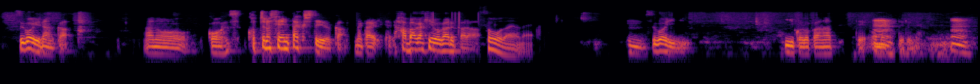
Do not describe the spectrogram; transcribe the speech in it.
すごいなんか、あの、こう、こっちの選択肢というか、なんか幅が広がるから、そうだよね。うん、すごい、いいことかなって思ってるね。うん。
